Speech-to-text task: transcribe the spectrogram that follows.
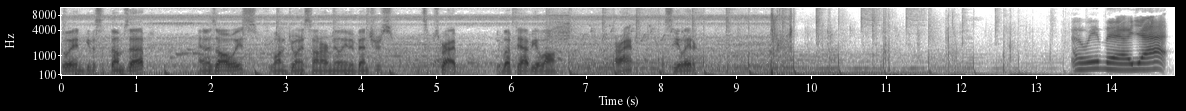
go ahead and give us a thumbs up. And as always, if you want to join us on our million adventures, subscribe. We'd love to have you along. All right, we'll see you later. Are we there yet?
